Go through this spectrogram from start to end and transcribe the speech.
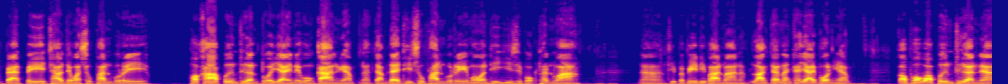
48 ปี ชาวจังหวัดสุพรรณบุรีพ่อค้าปืนเถื่อนตัวใหญ่ในวงการครับนะจับได้ที่สุพรรณบุรีเมื่อวันที่ 26 ธันวาอ่าที่ปีที่ผ่านมานะหลังจากนั้นขยายผลครับก็พบว่าปืนเถื่อนเนี่ย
